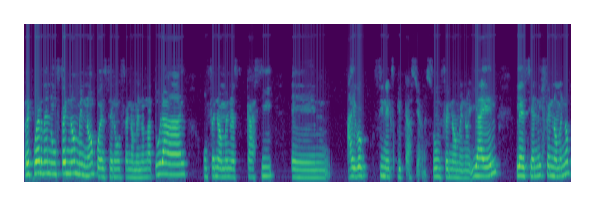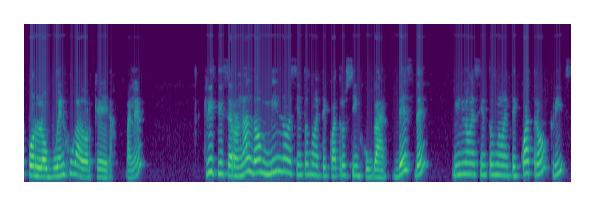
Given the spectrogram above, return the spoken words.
recuerden, un fenómeno puede ser un fenómeno natural, un fenómeno es casi em, algo sin explicaciones, un fenómeno. Y a él le decían el fenómeno por lo buen jugador que era, ¿vale? Chris dice, Ronaldo, 1994 sin jugar. Desde 1994, Chris,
